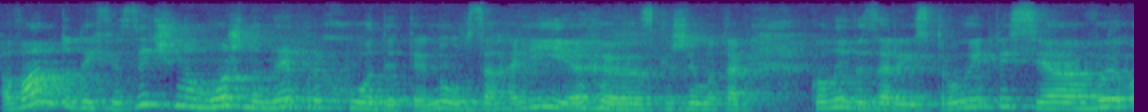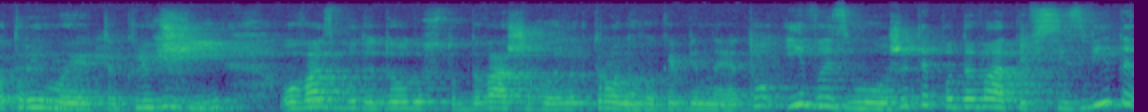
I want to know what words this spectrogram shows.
вам туди фізично можна не приходити. Ну, взагалі, скажімо так, коли ви зареєструєтесь, е, ви отримуєте ключі. У вас буде доступ до вашого електронного кабінету, і ви зможете подавати всі звіти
